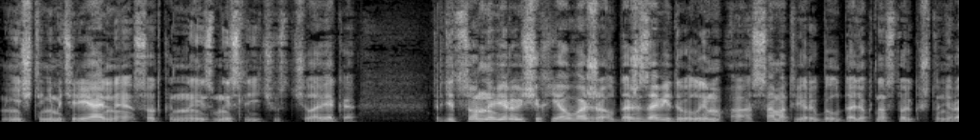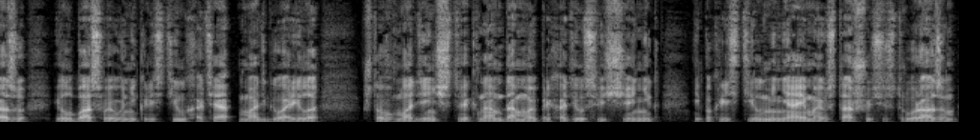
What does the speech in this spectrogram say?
нечто нематериальное, сотканное из мыслей и чувств человека. Традиционно верующих я уважал, даже завидовал им, а сам от веры был далек настолько, что ни разу и лба своего не крестил, хотя мать говорила, что в младенчестве к нам домой приходил священник – и покрестил меня и мою старшую сестру разом,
